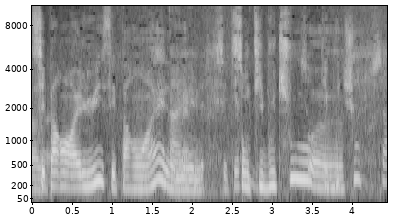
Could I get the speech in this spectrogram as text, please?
ses parents à lui, ses parents à elle, même son petit bout de chou. Son petit bout de chou, tout ça,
